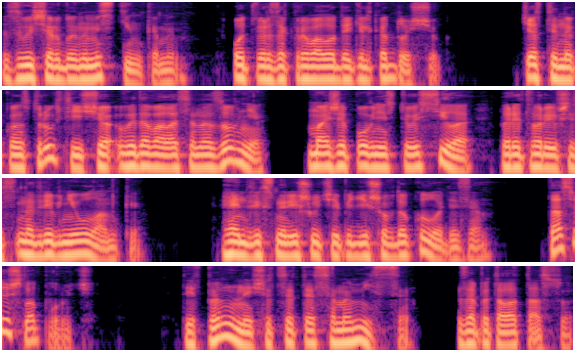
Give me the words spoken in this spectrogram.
з вищербленими стінками. Отвір закривало декілька дощок. Частина конструкції, що видавалася назовні, майже повністю осіла, перетворившись на дрібні уламки. Гендрікс нерішуче підійшов до колодязя. Тасо йшла поруч. Ти впевнений, що це те саме місце? запитала Тасо.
